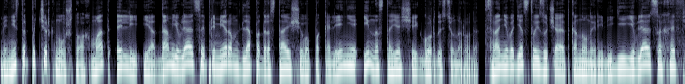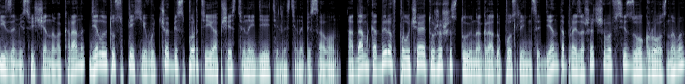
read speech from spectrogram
Министр подчеркнул, что Ахмад Эли и Адам являются примером для подрастающего поколения и настоящей гордостью народа. С раннего детства изучают каноны религии, являются хафизами священного Корана, делают успехи в учебе, спорте и общественной деятельности, написал он. Адам Кадыров получает уже шестую награду после инцидента, произошедшего в СИЗО Грозного,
